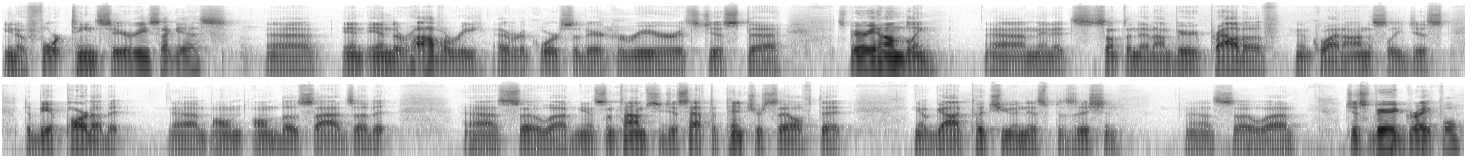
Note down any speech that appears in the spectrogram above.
you know, 14 series, I guess, uh, in in the rivalry over the course of their career. It's just uh, it's very humbling. Um, and it's something that I'm very proud of, and quite honestly, just to be a part of it um, on on both sides of it. Uh, so uh, you know, sometimes you just have to pinch yourself that you know God puts you in this position. Uh, so uh, just very grateful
